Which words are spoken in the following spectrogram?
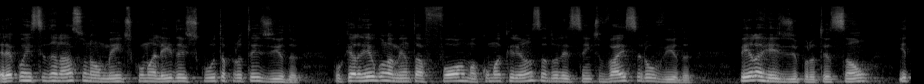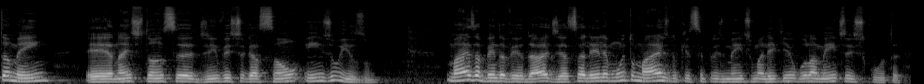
Ela é conhecida nacionalmente como a Lei da Escuta Protegida, porque ela regulamenta a forma como a criança e adolescente vai ser ouvida pela rede de proteção e também é, na instância de investigação e em juízo. Mas, a bem da verdade, essa lei é muito mais do que simplesmente uma lei que regulamente a escuta.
